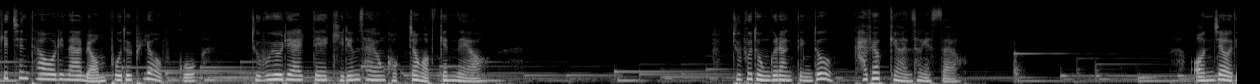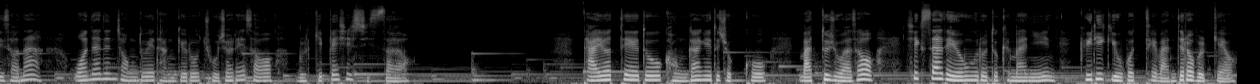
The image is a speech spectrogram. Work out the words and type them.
키친타올이나 면포도 필요 없고 두부 요리할 때 기름 사용 걱정 없겠네요. 두부 동그랑땡도 가볍게 완성했어요. 언제 어디서나 원하는 정도의 단계로 조절해서 물기 빼실 수 있어요. 다이어트에도 건강에도 좋고 맛도 좋아서 식사 대용으로도 그만인 그릭 요거트 만들어 볼게요.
